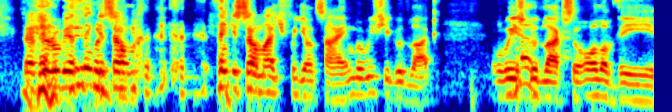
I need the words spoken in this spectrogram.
Professor Rubbia, thank you so much. thank you so much for your time. We wish you good luck. We wish well, good luck to all of the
